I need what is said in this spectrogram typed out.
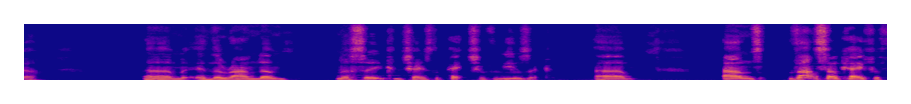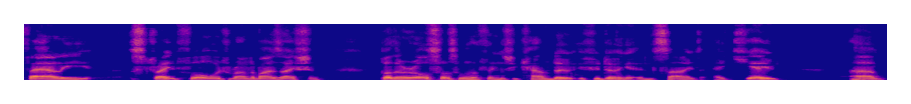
uh, um, in the randomness so you can change the pitch of the music, um, and that's okay for fairly straightforward randomization. But there are all sorts of other things you can do if you're doing it inside a cue. Um,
